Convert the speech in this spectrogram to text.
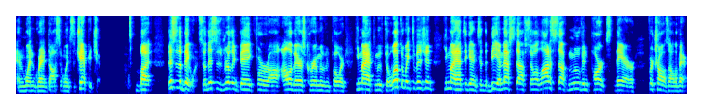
and when Grant Dawson wins the championship. But this is a big one. So this is really big for uh, Oliveira's career moving forward. He might have to move to a welterweight division. He might have to get into the BMF stuff. So a lot of stuff moving parts there for Charles Oliveira.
